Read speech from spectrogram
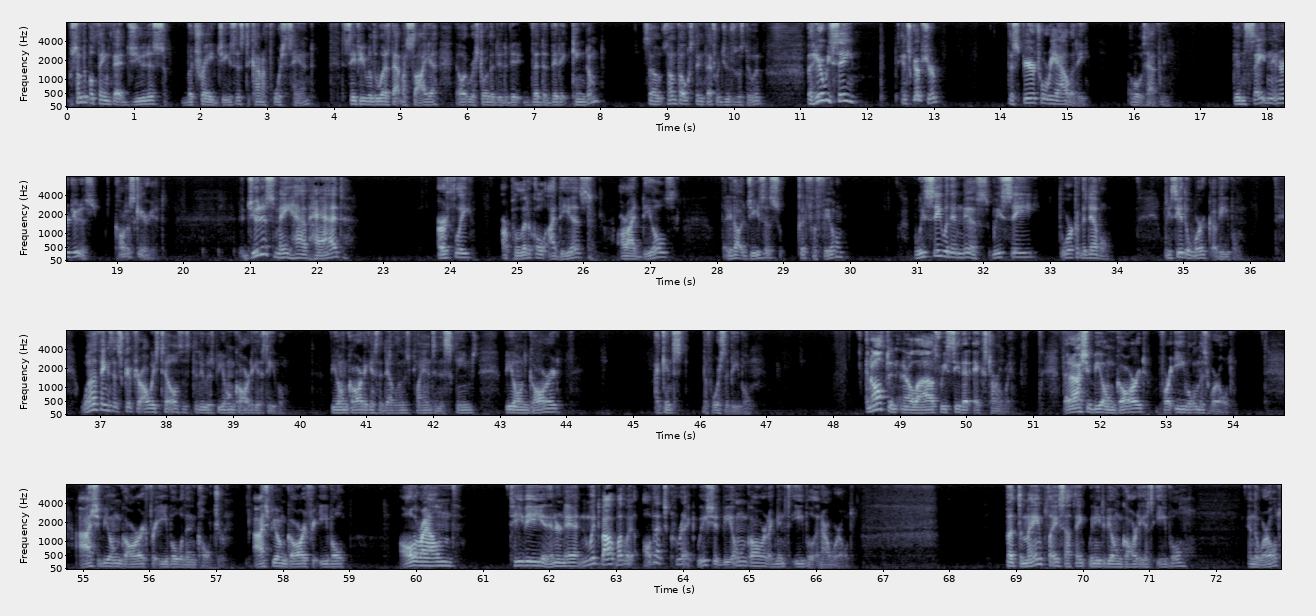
some people think that Judas betrayed Jesus to kind of force his hand to see if he really was that Messiah that would restore the Davidic, the Davidic kingdom. So some folks think that's what Judas was doing. But here we see in Scripture the spiritual reality of what was happening. Then Satan entered Judas, called Iscariot. Judas may have had earthly or political ideas or ideals that he thought Jesus could fulfill. We see within this, we see the work of the devil we see the work of evil. One of the things that Scripture always tells us to do is be on guard against evil. Be on guard against the devil and his plans and his schemes. Be on guard against the force of evil. And often in our lives, we see that externally. That I should be on guard for evil in this world. I should be on guard for evil within culture. I should be on guard for evil all around TV and internet. And by, by the way, all that's correct. We should be on guard against evil in our world. But the main place I think we need to be on guard against evil in the world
